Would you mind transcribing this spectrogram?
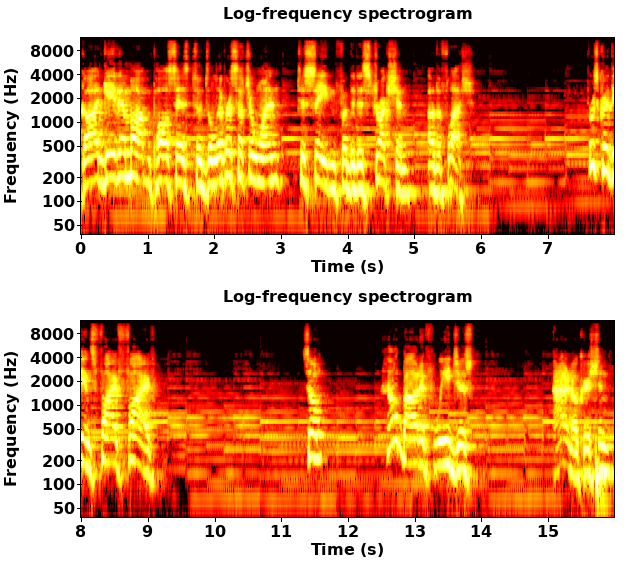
God gave them up, and Paul says to deliver such a one to Satan for the destruction of the flesh. 1 Corinthians 5 5. So, how about if we just, I don't know, Christian,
